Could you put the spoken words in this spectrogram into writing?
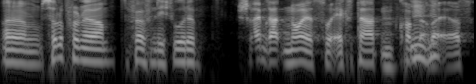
äh, Solopreneur veröffentlicht wurde, schreiben gerade ein neues, so Experten, kommt mhm. aber erst.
